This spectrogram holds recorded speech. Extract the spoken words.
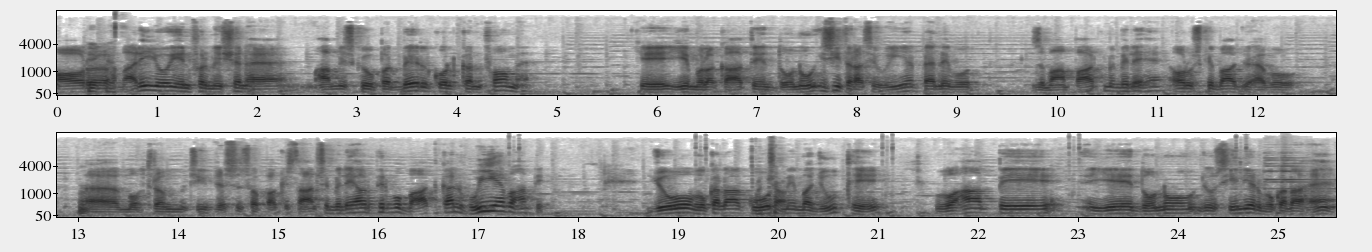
और हमारी जो इंफॉर्मेशन है हम इसके ऊपर बिल्कुल कंफर्म है कि ये मुलाकातें दोनों इसी तरह से हुई हैं। पहले वो जमाम पार्क में मिले हैं और उसके बाद जो है वो मोहतरम चीफ जस्टिस ऑफ़ पाकिस्तान से मिले हैं और फिर वो बात कल हुई है वहाँ पे। जो वकला कोर्ट अच्छा। में मौजूद थे वहाँ पे ये दोनों जो सीनियर वकला हैं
